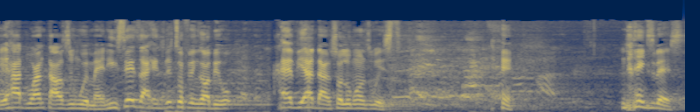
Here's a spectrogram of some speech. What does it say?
he had 1,000 women. He says that his little finger will be heavier than Solomon's waist. Next verse.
